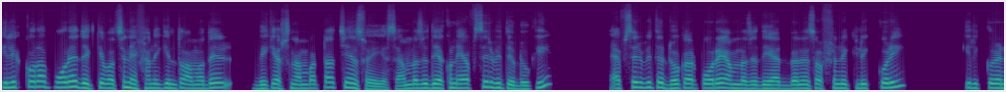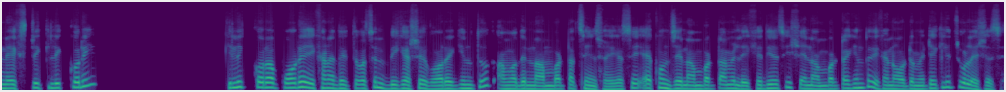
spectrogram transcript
ক্লিক করার পরে দেখতে পাচ্ছেন এখানে কিন্তু আমাদের বিকাশ নাম্বারটা চেঞ্জ হয়ে গেছে। আমরা যদি এখন অ্যাপসের ভিতরে ঢুকি, অ্যাপসের ভিতরে ঢোকার পরে আমরা যদি অ্যাড ব্যালেন্স অপশনে ক্লিক করি, ক্লিক করে নেক্সট ক্লিক করি। ক্লিক করার পরে এখানে দেখতে পাচ্ছেন বিকাশের ঘরে কিন্তু আমাদের নাম্বারটা চেঞ্জ হয়ে গেছে। এখন যে নাম্বারটা আমি লিখে দিয়েছি সেই নাম্বারটা কিন্তু এখানে অটোমেটিক্যালি চলে এসেছে।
